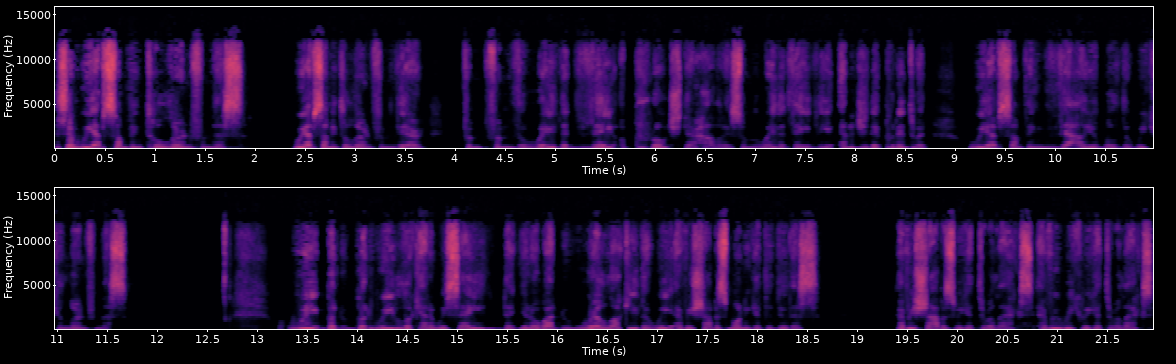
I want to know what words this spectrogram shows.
I said we have something to learn from this. We have something to learn from their from from the way that they approach their holidays, from the way that they the energy they put into it. We have something valuable that we can learn from this we but but we look at it we say that you know what? We're lucky that we every Shabbos morning get to do this. Every Shabbos we get to relax. Every week we get to relax.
